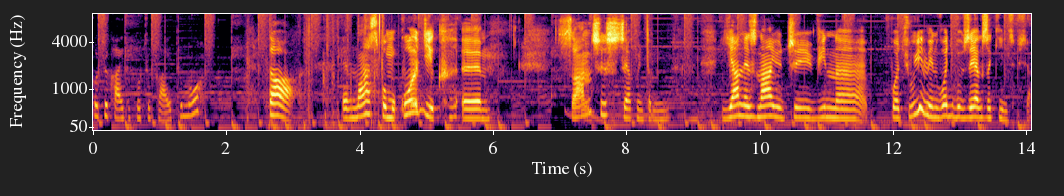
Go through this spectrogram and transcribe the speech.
Почекайте, почекайте, ну. Так. е, В нас промокодік е, Санчес, як там. Я не знаю, чи він е, працює, він вроді би вже як закінчився.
